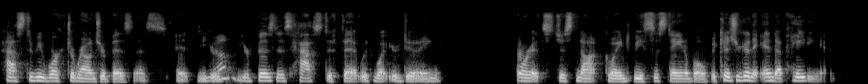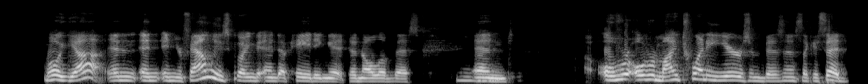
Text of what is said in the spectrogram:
has to be worked around your business. It, your yeah. your business has to fit with what you're doing, or it's just not going to be sustainable because you're going to end up hating it. Well, yeah, and and and your family's going to end up hating it and all of this. Mm-hmm. And over over my 20 years in business, like I said,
